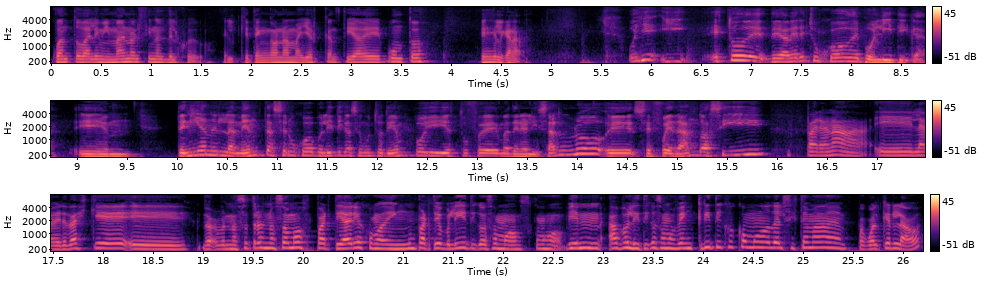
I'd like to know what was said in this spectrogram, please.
cuánto vale mi mano al final del juego. El que tenga una mayor cantidad de puntos es el ganador. Oye, y esto de, de haber hecho un juego de política, eh, ¿tenían en la mente hacer un juego de política hace mucho tiempo y esto fue materializarlo? Eh, ¿Se fue dando así? Para nada. Eh, la verdad es que eh, nosotros no somos partidarios como de ningún partido político, somos como bien apolíticos, somos bien críticos como del sistema para cualquier lado.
